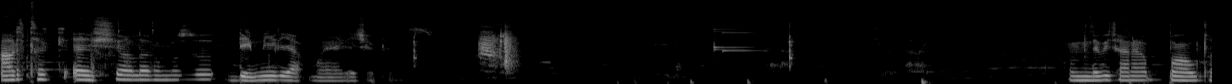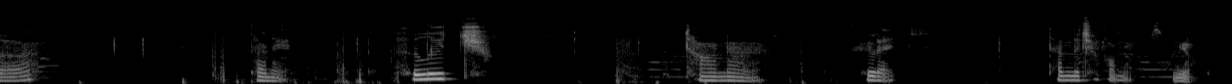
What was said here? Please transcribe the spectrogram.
Artık eşyalarımızı demir yapmaya geçebiliriz. Hem de bir tane balta. Tane kılıç. Tane kürek. Tane de çapamız yok.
